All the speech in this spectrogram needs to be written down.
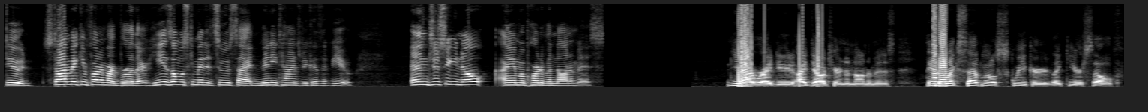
Dude, stop making fun of my brother. He has almost committed suicide many times because of you. And just so you know, I am a part of Anonymous. Yeah, right, dude. I doubt you're an anonymous. They don't accept little squeakers like yourself.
